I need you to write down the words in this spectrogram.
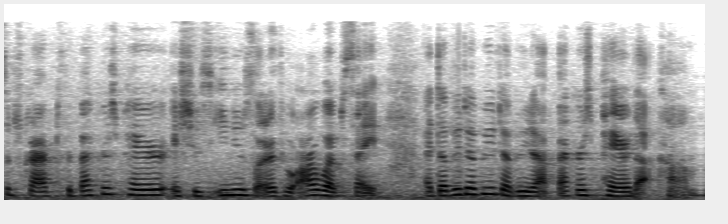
subscribe to the Becker's Payer Issues e newsletter through our website at www.beckerspayer.com.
